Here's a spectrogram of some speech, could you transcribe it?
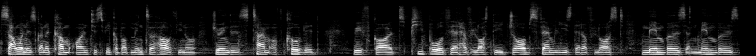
someone is going to come on to speak about mental health you know during this time of covid We've got people that have lost their jobs, families that have lost members and members.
